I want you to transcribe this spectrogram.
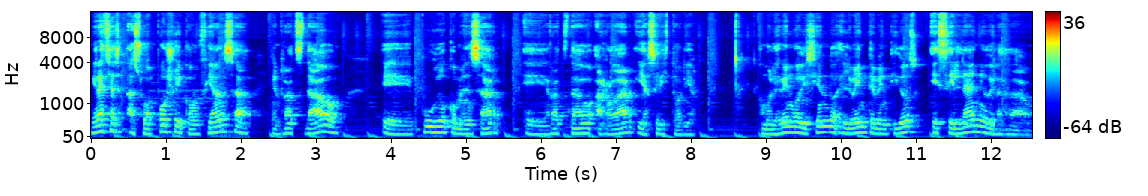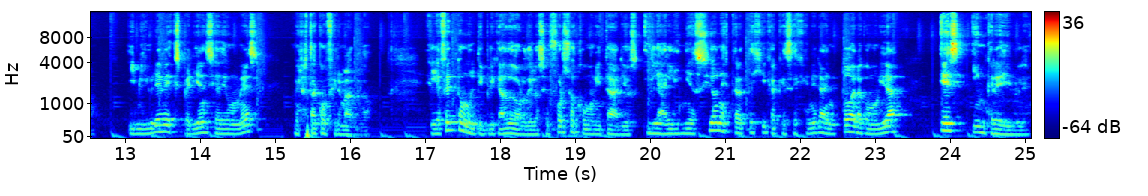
Gracias a su apoyo y confianza en RatsDAO, eh, pudo comenzar eh, RatsDAO a rodar y hacer historia. Como les vengo diciendo, el 2022 es el año de las DAO y mi breve experiencia de un mes me lo está confirmando. El efecto multiplicador de los esfuerzos comunitarios y la alineación estratégica que se genera en toda la comunidad es increíble.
